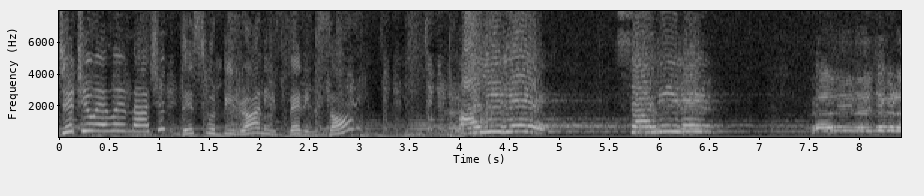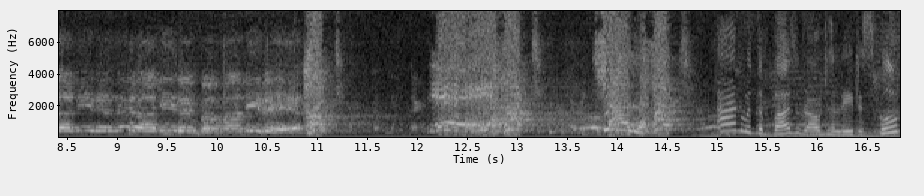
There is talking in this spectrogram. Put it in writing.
Did you ever imagine this would be Rani's wedding song? Ali Re. साली रे गाली रे झगड़ाली रे कराली रे बवाली रे चल हट And with the buzz around her latest film,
